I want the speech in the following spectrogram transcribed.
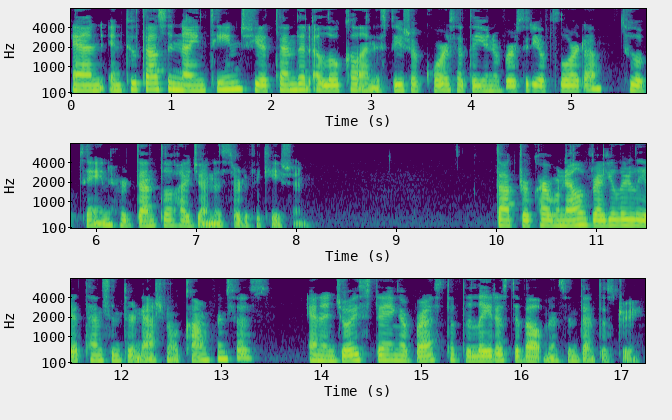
and in 2019 she attended a local anesthesia course at the University of Florida to obtain her dental hygienist certification. Dr. Carbonell regularly attends international conferences and enjoys staying abreast of the latest developments in dentistry.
